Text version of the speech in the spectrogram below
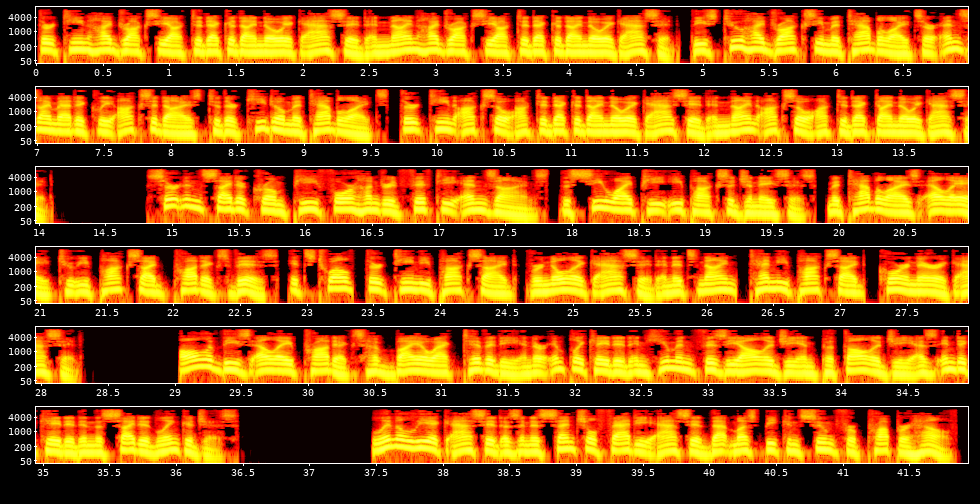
13-hydroxyoctadecadienoic acid and 9-hydroxyoctadecadienoic acid. These two hydroxy metabolites are enzymatically oxidized to their keto metabolites, 13-oxo-octadecadienoic acid and 9-oxo-octadecadienoic acid. Certain cytochrome P450 enzymes, the CYP epoxygenases, metabolize La to epoxide products viz., its 12,13-epoxide, vernolic acid and its 9,10-epoxide, coronaric acid. All of these LA products have bioactivity and are implicated in human physiology and pathology as indicated in the cited linkages. Linoleic acid is an essential fatty acid that must be consumed for proper health.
